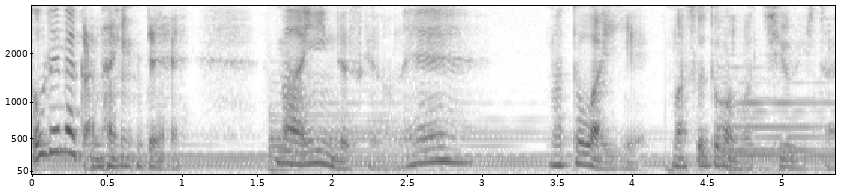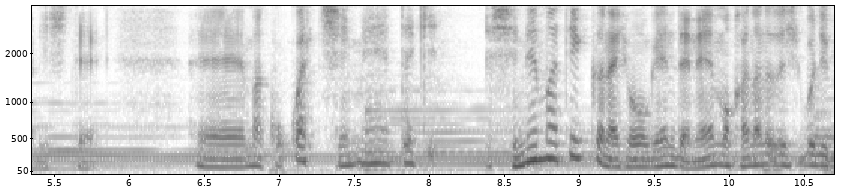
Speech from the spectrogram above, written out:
取れなかないんで、まあいいんですけどね。まあとはいえ、まあそういうところも注意したりして、えー、まあここは致命的。シネマティックな表現でね、もう必ず絞り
